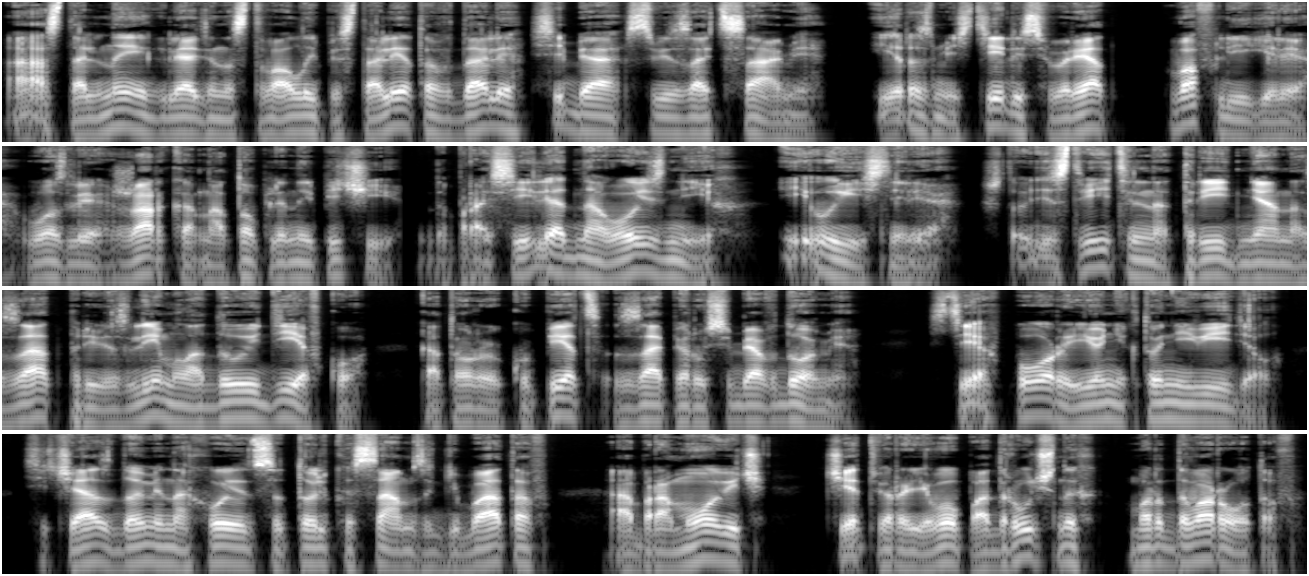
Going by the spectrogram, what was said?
а остальные, глядя на стволы пистолетов, дали себя связать сами и разместились в ряд во флигеле возле жарко натопленной печи. Допросили одного из них и выяснили, что действительно три дня назад привезли молодую девку, которую купец запер у себя в доме. С тех пор ее никто не видел. Сейчас в доме находится только сам Загибатов, Абрамович, четверо его подручных мордоворотов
